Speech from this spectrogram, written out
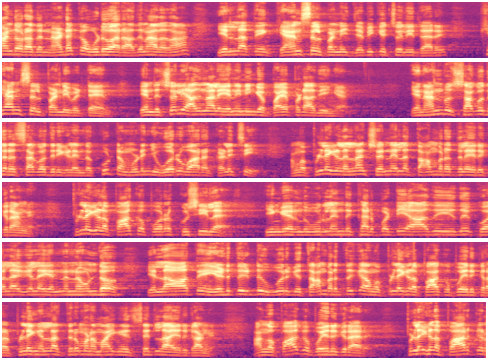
ஆண்டவர் அதை நடக்க விடுவார்? அதனால தான் எல்லாத்தையும் கேன்சல் பண்ணி ஜெபிக்க சொல்லிட்டாரு. கேன்சல் பண்ணிவிட்டேன் என்று சொல்லி அதனால என்னை நீங்கள் பயப்படாதீங்க. என் அன்பு சகோதர சகோதரிகள் இந்த கூட்டம் முடிஞ்சு ஒரு வாரம் கழித்து அவங்க பிள்ளைகளெல்லாம் சென்னையில் தாம்பரத்தில் இருக்கிறாங்க. பிள்ளைகளை பார்க்க போகிற குஷியில் இங்கே இருந்து ஊர்லேருந்து கருப்பட்டி அது இது கொலைகளை என்னென்ன உண்டோ எல்லாத்தையும் எடுத்துக்கிட்டு ஊருக்கு தாம்பரத்துக்கு அவங்க பிள்ளைகளை பார்க்க போயிருக்கிறார். பிள்ளைங்கள்லாம் திருமணமாகி இங்கே செட்டில் ஆகியிருக்காங்க அங்கே பார்க்க போயிருக்கிறாரு. பிள்ளைகளை பார்க்குற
